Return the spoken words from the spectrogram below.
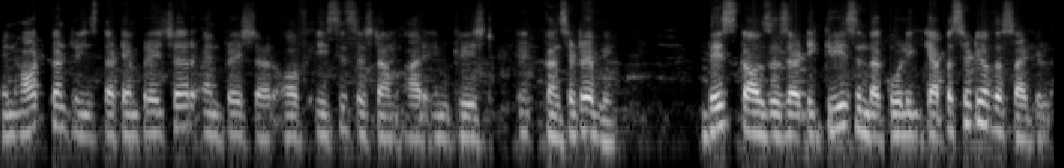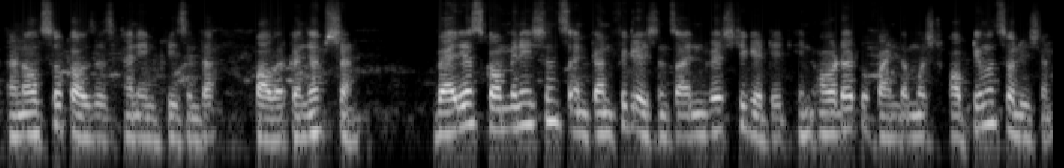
In hot countries, the temperature and pressure of AC system are increased considerably. This causes a decrease in the cooling capacity of the cycle and also causes an increase in the power consumption. Various combinations and configurations are investigated in order to find the most optimal solution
